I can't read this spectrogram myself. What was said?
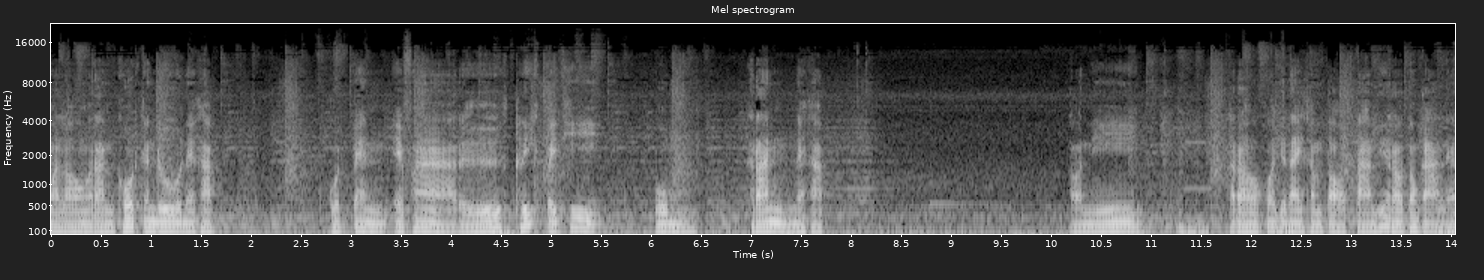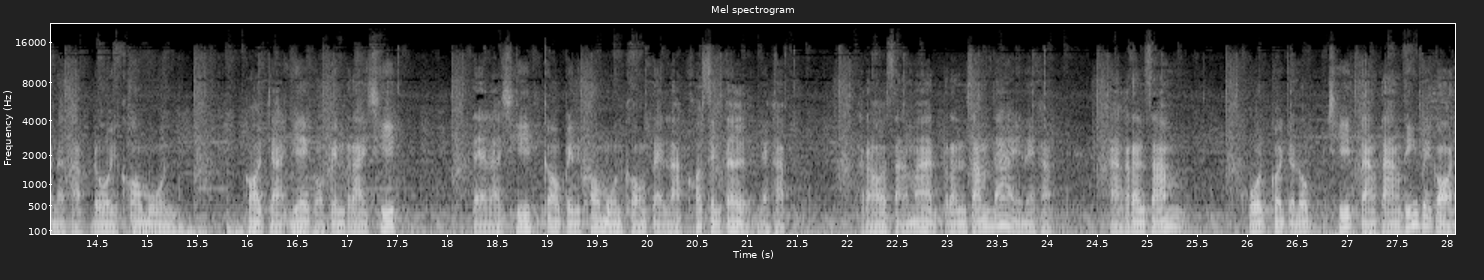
มาลองรันโค้ดกันดูนะครับ กดแป้น F5 หรือคลิกไปที่ปุ่ม Run นะครับ ตอนนี้เราก็จะได้คำตอบตามที่เราต้องการแล้วนะครับ โดยข้อมูลก็จะแยกออกเป็นรายชีต แต่ละชีตก็เป็นข้อมูลของแต่ละ cost center นะครับ เราสามารถรันซ้ำได้นะครับ หากรันซ้ำโค้ดก็จะลบชีตต่างๆ ทิ้งไปก่อน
